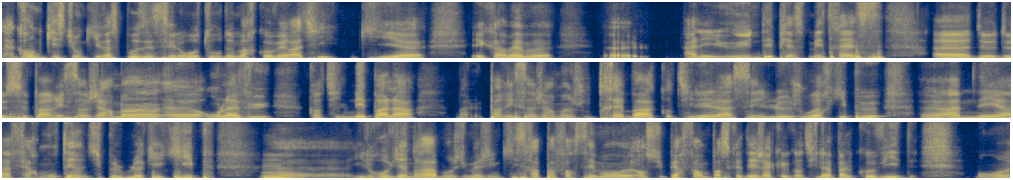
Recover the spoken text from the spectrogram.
la grande question qui va se poser, c'est le retour de Marco Verratti, qui euh, est quand même euh, euh, allez, une des pièces maîtresses de, ce Paris Saint-Germain. on l'a vu, quand il n'est pas là, bah, le Paris Saint-Germain joue très bas. Quand il est là, c'est le joueur qui peut amener à faire monter un petit peu le bloc équipe. Mmh. il reviendra. Bon, j'imagine qu'il ne sera pas forcément en super forme parce que déjà que quand il n'a pas le Covid, bon,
